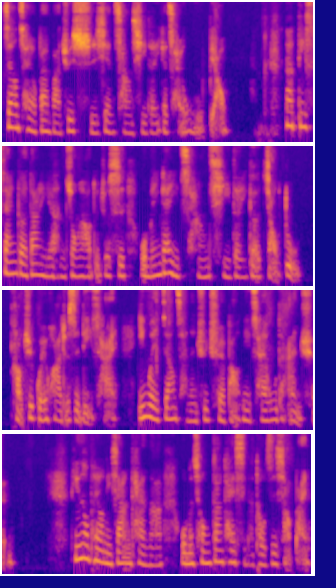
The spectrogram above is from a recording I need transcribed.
这样才有办法去实现长期的一个财务目标。那第三个当然也很重要的，就是我们应该以长期的一个角度好去规划，就是理财，因为这样才能去确保你财务的安全。听众朋友，你想想看啊，我们从刚开始的投资小白，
